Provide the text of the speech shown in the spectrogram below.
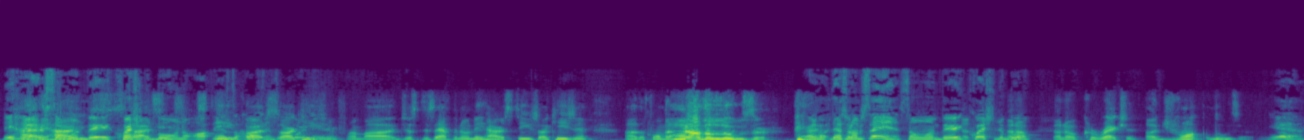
They Yeah, hired someone very questionable on the o- as Steve the Car- offensive coordinator. Sarkisian from uh, just this afternoon. They hired Steve Sarkisian, uh, the former Another loser. Right? That's what I'm saying. Someone very No, questionable. no, no, no, correction. A drunk loser. Yeah,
